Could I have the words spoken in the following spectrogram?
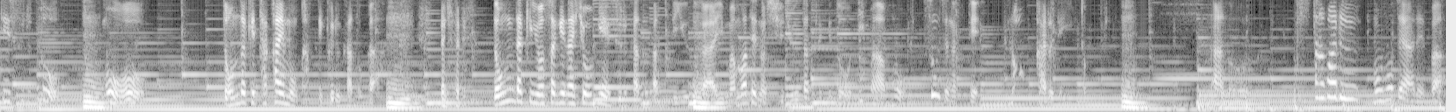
定すると、うん。もうどんだけ高いもん買ってくるかとか、うん。どんだけ良さげな表現するかとかっていうのがうん。今までの主流だったけど、今はもうそうじゃなくてローカルでいいと。うん。あの伝わるものであれば、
